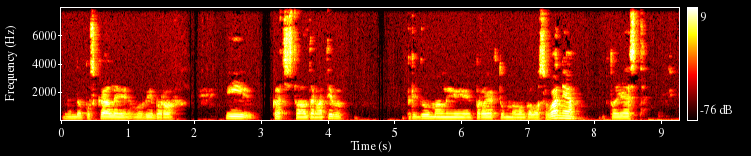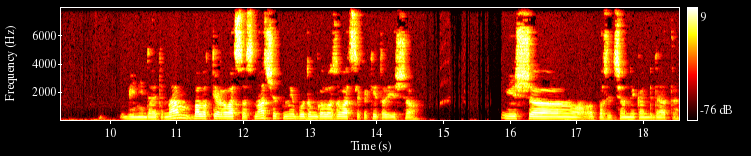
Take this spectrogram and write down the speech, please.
не допускали в выборах. И в качестве альтернативы придумали проект умного голосования, то есть вы не дайте нам баллотироваться, значит мы будем голосовать за какие-то еще еще оппозиционные кандидаты.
